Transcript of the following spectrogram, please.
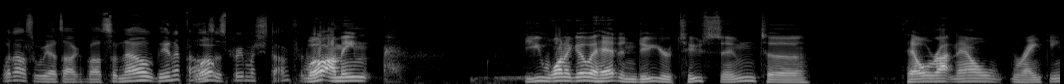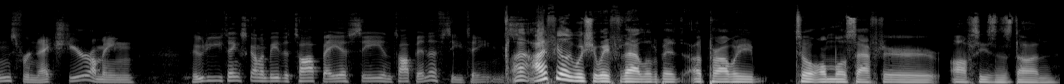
what else are we gonna talk about? So now the NFL Well- is pretty much done for. Well, I mean, do you want to go ahead and do your too soon to tell right now rankings for next year? I mean, who do you think's going to be the top AFC and top NFC teams? I, I feel like we should wait for that a little bit. Uh, probably till almost after off season's done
